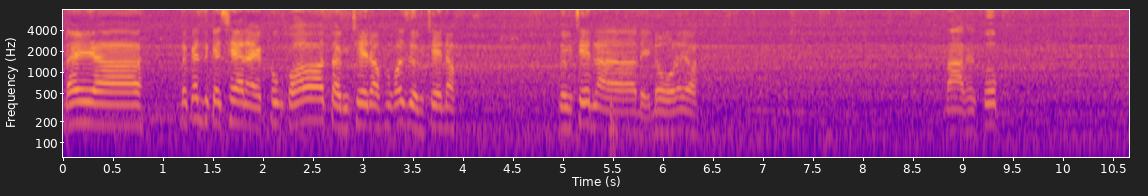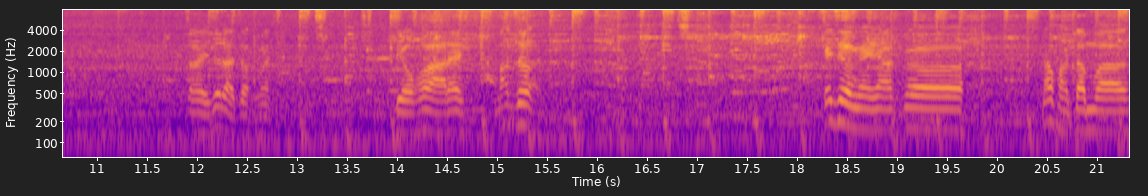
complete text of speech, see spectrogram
Đây à, đây cái cái xe này không có tầng trên đâu không có giường trên đâu. Giường trên là để đồ đây rồi. Ba cái cốp. Đây rất là rộng này. Điều hòa đây mát rượi cái giường này là uh, nó khoảng tầm uh,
